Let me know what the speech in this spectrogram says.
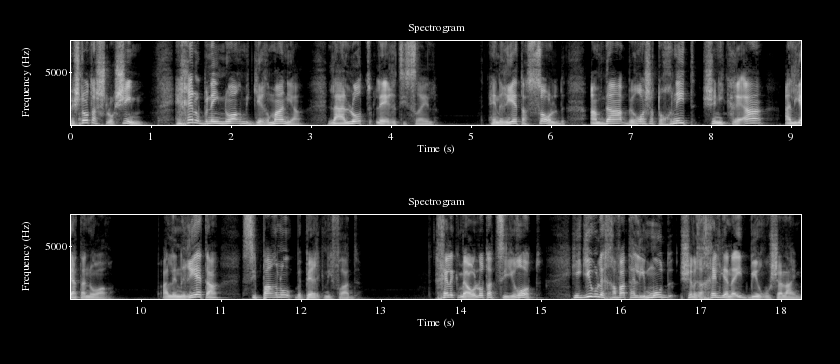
בשנות ה-30 החלו בני נוער מגרמניה לעלות לארץ ישראל. הנריאטה סולד עמדה בראש התוכנית שנקראה עליית הנוער. על הנריאטה סיפרנו בפרק נפרד. חלק מהעולות הצעירות הגיעו לחוות הלימוד של רחל ינאית בירושלים,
